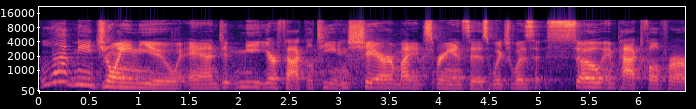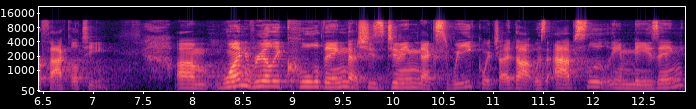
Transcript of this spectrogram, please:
let me join you and meet your faculty and share my experiences, which was so impactful for our faculty. Um, one really cool thing that she's doing next week, which I thought was absolutely amazing,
